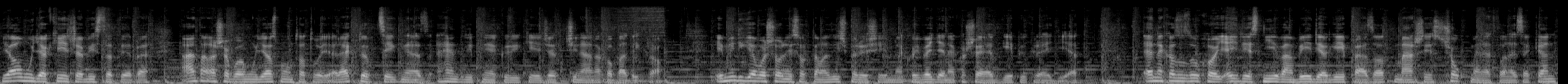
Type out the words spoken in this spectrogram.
Ja, amúgy a cage visszatérve, általánosabban amúgy azt mondható, hogy a legtöbb cégnél ez handgrip nélküli cage csinálnak a badikra. Én mindig javasolni szoktam az ismerőseimnek, hogy vegyenek a saját gépükre egy ilyet. Ennek az az oka, hogy egyrészt nyilván védi a gépázat, másrészt sok menet van ezeken,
